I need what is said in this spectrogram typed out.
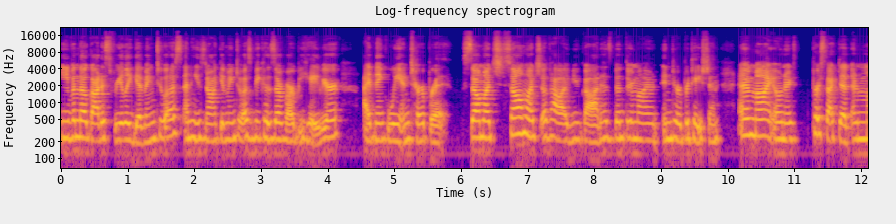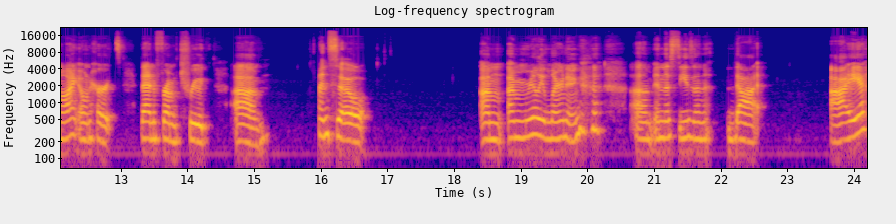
even though God is freely giving to us and he's not giving to us because of our behavior, I think we interpret so much so much of how i view god has been through my own interpretation and my own perspective and my own hurts than from truth. Um and so i'm i'm really learning um in this season that i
